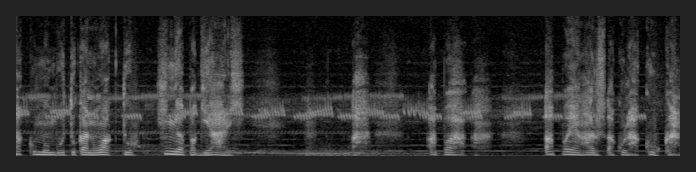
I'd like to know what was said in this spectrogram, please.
aku membutuhkan waktu hingga pagi hari. Ah, Apa, apa yang harus aku lakukan?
